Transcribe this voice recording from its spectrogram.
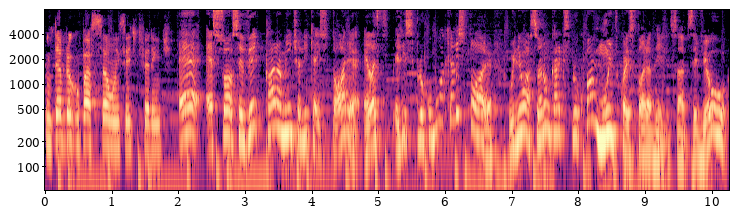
Não tem a preocupação em ser diferente. é, é só, você vê claramente ali que a história, ela, ele se preocupa com aquela história. O Inyo Asano é um cara que se preocupa muito com a história dele, sabe? Você vê o,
